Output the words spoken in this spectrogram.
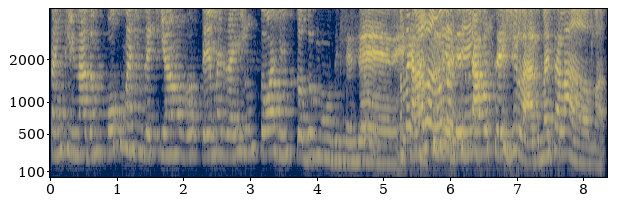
está inclinada um pouco mais dizer que ama você, mas aí juntou a gente todo mundo, entendeu? É, mas ela, ela ama deixar vocês de lado, mas ela ama.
